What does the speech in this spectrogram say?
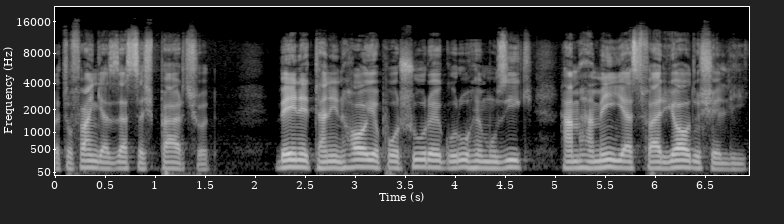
و تفنگ از دستش پرت شد. بین تنین های پرشور گروه موزیک هم همه ای از فریاد و شلیک.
